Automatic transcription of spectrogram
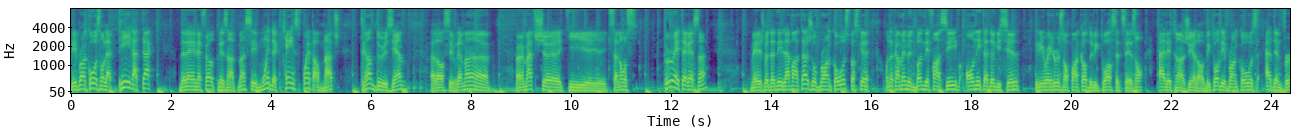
Les Broncos ont la pire attaque de la NFL présentement. C'est moins de 15 points par match, 32e. Alors, c'est vraiment euh, un match qui s'annonce peu intéressant. Mais je vais donner l'avantage aux Broncos parce que on a quand même une bonne défensive. On est à domicile. Et les Raiders n'ont pas encore de victoire cette saison à l'étranger. Alors, victoire des Broncos à Denver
